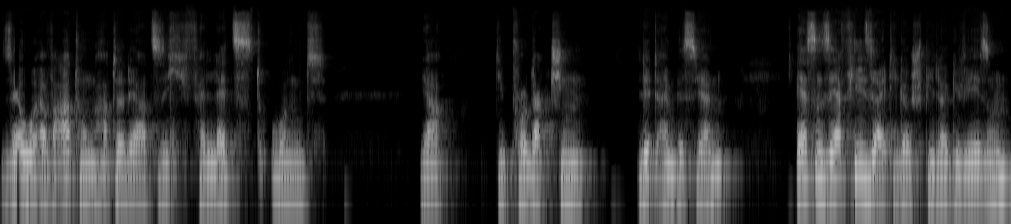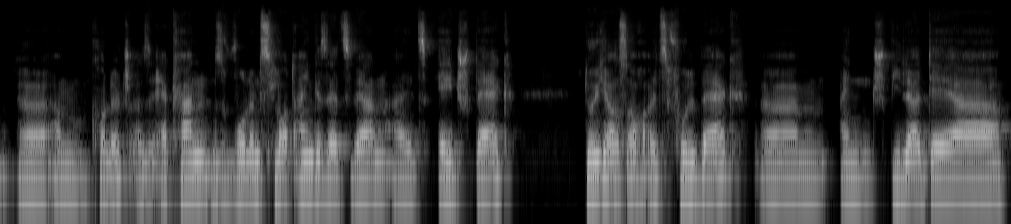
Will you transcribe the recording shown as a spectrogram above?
sehr hohe Erwartungen hatte, der hat sich verletzt und ja, die Production litt ein bisschen. Er ist ein sehr vielseitiger Spieler gewesen äh, am College. Also er kann sowohl im Slot eingesetzt werden als H-Back, durchaus auch als Fullback. Ähm, ein Spieler, der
